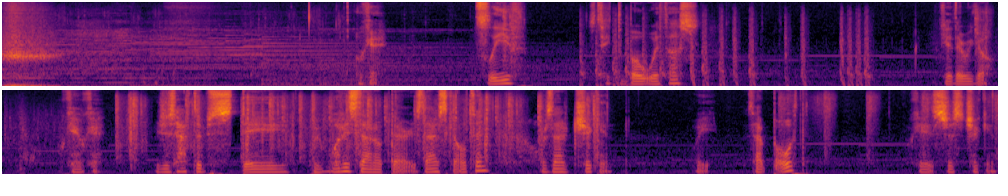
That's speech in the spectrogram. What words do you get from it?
okay. Let's leave. Let's take the boat with us. Okay, there we go. Okay, okay. We just have to stay. Wait, what is that up there? Is that a skeleton? Or is that a chicken? Wait, is that both? Okay, it's just chicken.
